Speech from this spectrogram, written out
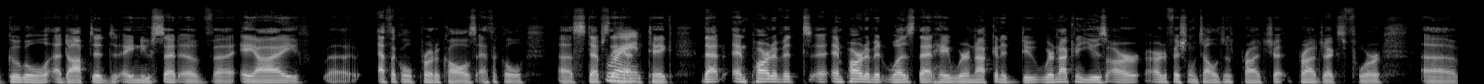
Google adopted a new set of uh, AI uh, ethical protocols, ethical uh, steps they right. had to take. That and part of it, uh, and part of it was that hey, we're not going to do, we're not going to use our artificial intelligence project projects for uh,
